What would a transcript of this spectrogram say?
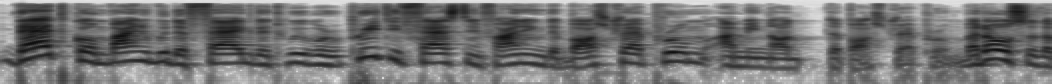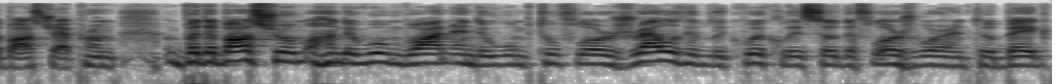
That combined with the fact that we were pretty fast in finding the boss trap room, I mean not the boss trap room, but also the boss trap room, but the boss room on the Womb 1 and the Womb 2 floors relatively quickly so the floors weren't too big,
